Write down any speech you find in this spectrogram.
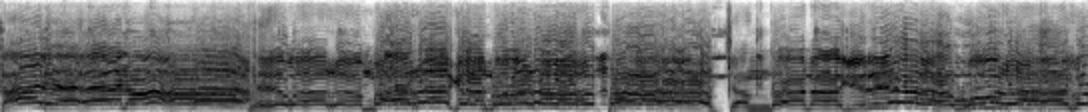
ತಾವೇನೋ ದೇವರ ಮಾರಾಗ ನೋಡಪ್ಪ. ಚಂದನಗಿರಿಯ ಊರಾಗೋ.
